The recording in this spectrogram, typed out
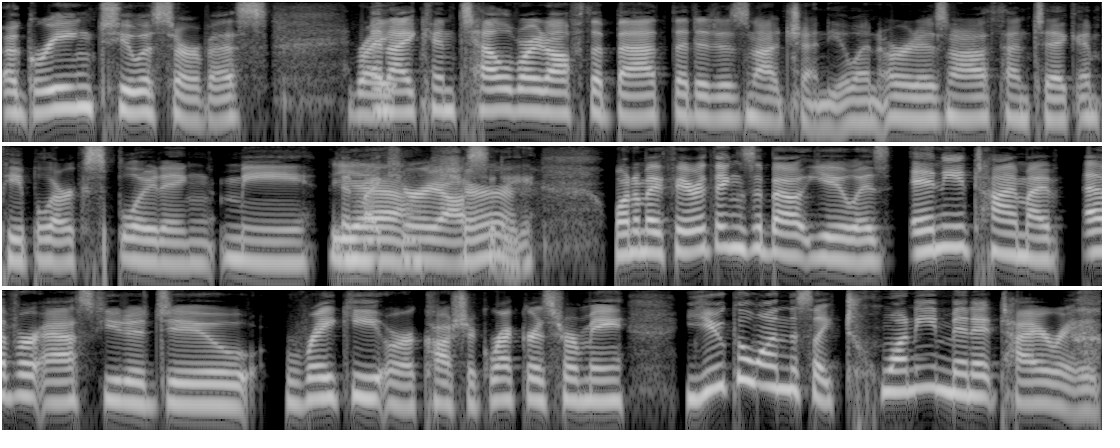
agreeing to a service Right. and I can tell right off the bat that it is not genuine or it is not authentic and people are exploiting me and Yeah, my sure. curiosity. One of my favorite things about you is anytime I've ever asked you to do Reiki or Akashic Records for me, you go on this like 20 minute tirade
